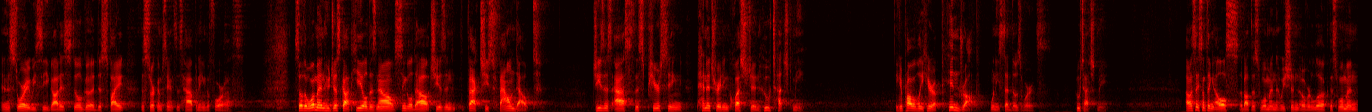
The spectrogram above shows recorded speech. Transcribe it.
In this story, we see God is still good despite the circumstances happening before us. So the woman who just got healed is now singled out. She is, in fact, she's found out. Jesus asks this piercing, penetrating question Who touched me? You could probably hear a pin drop when he said those words Who touched me? I want to say something else about this woman that we shouldn't overlook. This woman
